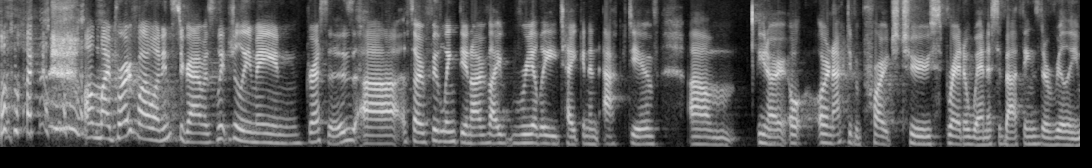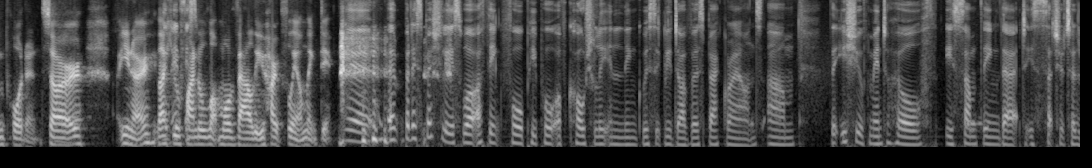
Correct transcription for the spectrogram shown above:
on my profile on Instagram. It's literally me in dresses. Uh, so for LinkedIn, I've like really taken an active um, you know, or, or, an active approach to spread awareness about things that are really important. So, you know, like but you'll find a lot more value hopefully on LinkedIn. Yeah, but especially as well, I think for people of culturally and linguistically diverse backgrounds, um, the issue of mental health is something that is such a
